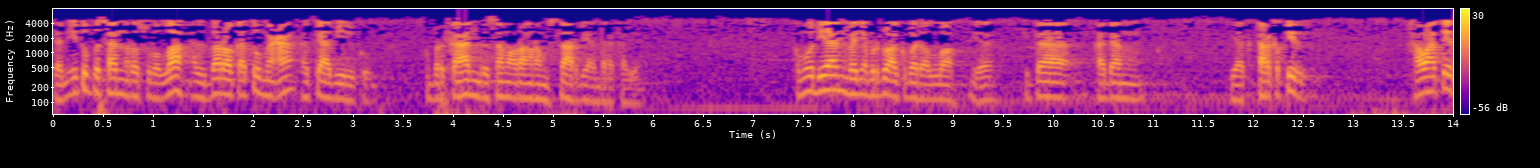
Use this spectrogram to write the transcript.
dan itu pesan Rasulullah al-barakatu ma'a akabirikum. Keberkahan bersama orang-orang besar di antara kalian. Kemudian banyak berdoa kepada Allah ya. Kita kadang ya ketar-ketir khawatir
